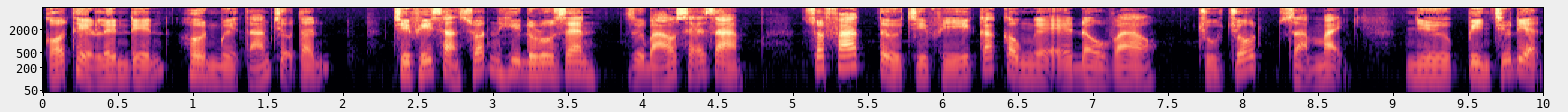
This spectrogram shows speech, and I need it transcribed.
có thể lên đến hơn 18 triệu tấn. Chi phí sản xuất hydrogen dự báo sẽ giảm, xuất phát từ chi phí các công nghệ đầu vào, chủ chốt giảm mạnh như pin chữ điện.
